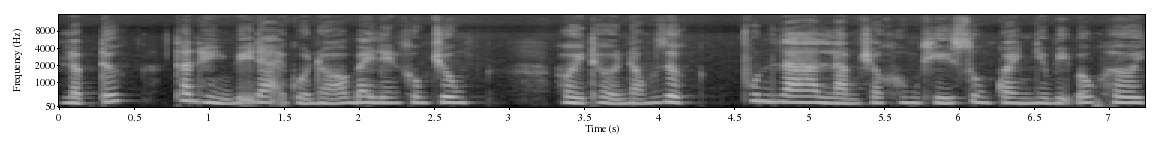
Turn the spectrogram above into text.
Lập tức, thân hình vĩ đại của nó bay lên không trung. Hơi thở nóng rực, phun ra làm cho không khí xung quanh như bị bốc hơi.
